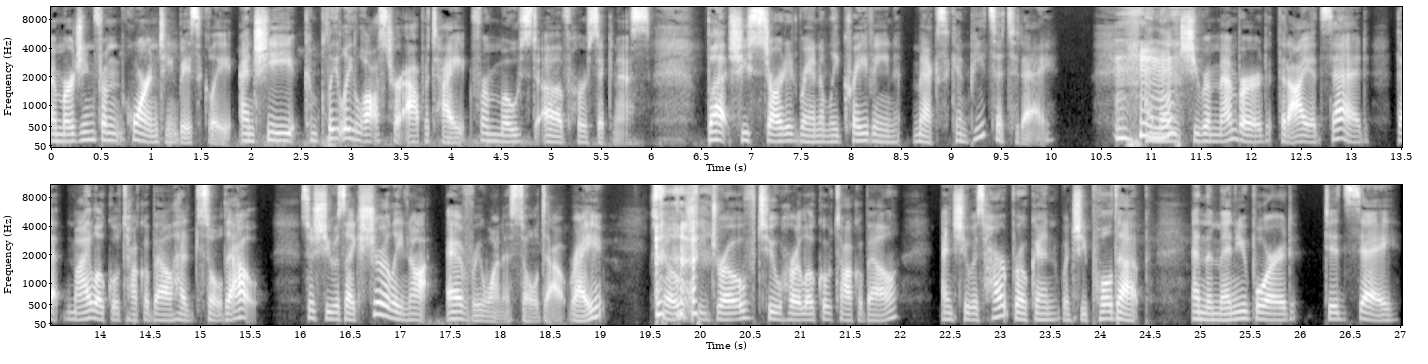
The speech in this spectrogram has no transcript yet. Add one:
emerging from quarantine basically and she completely lost her appetite for most of her sickness. But she started randomly craving Mexican pizza today. Mhm. And then she remembered that I had said that my local Taco Bell had sold out. So she was like, surely not everyone is sold out, right? So she drove to her local Taco Bell and she was heartbroken when she pulled up and the menu board did say,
